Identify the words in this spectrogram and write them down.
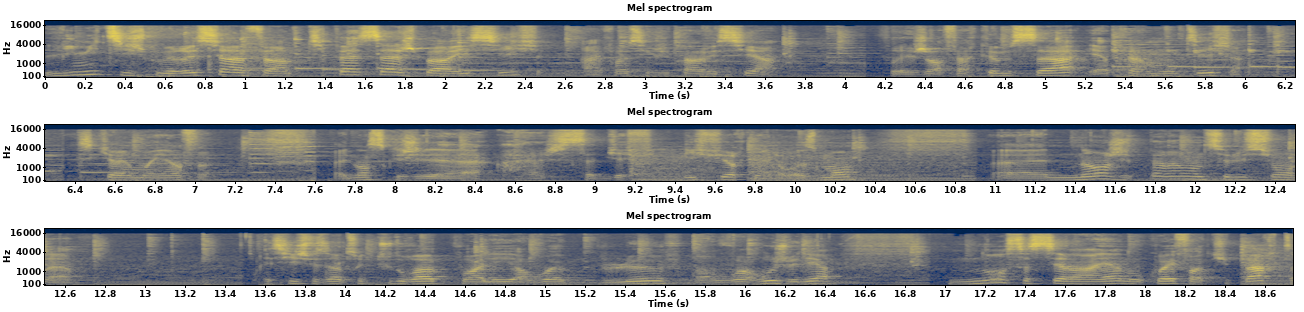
Limite, si je pouvais réussir à faire un petit passage par ici... Ah, le problème, c'est que je vais pas réussir. Faudrait genre faire comme ça, et après remonter. Est-ce qu'il y aurait moyen, enfin... Euh, non, parce que j'ai. Ah, ça bifurque, malheureusement. Euh, non, j'ai pas vraiment de solution, là. Et si je faisais un truc tout droit pour aller en voie bleue, en voie rouge, je veux dire... Non, ça sert à rien, donc ouais, il faudra que tu partes.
